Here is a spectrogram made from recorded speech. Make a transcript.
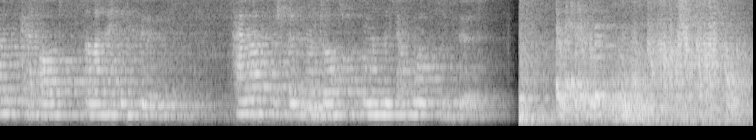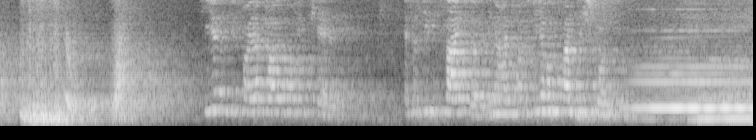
Heimat ist kein Ort, sondern ein Gefühl. Heimat verspürt man dort, wo man sich am wohlsten fühlt. Hier ist die Feuerpause offiziell. Es ist die zweite innerhalb von 24 Stunden.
